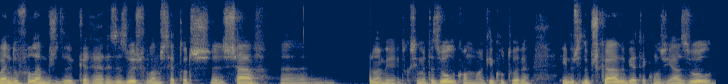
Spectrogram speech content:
Quando falamos de carreiras azuis, falamos de setores-chave uh, no âmbito do crescimento azul, como agricultura e indústria do pescado, biotecnologia azul,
